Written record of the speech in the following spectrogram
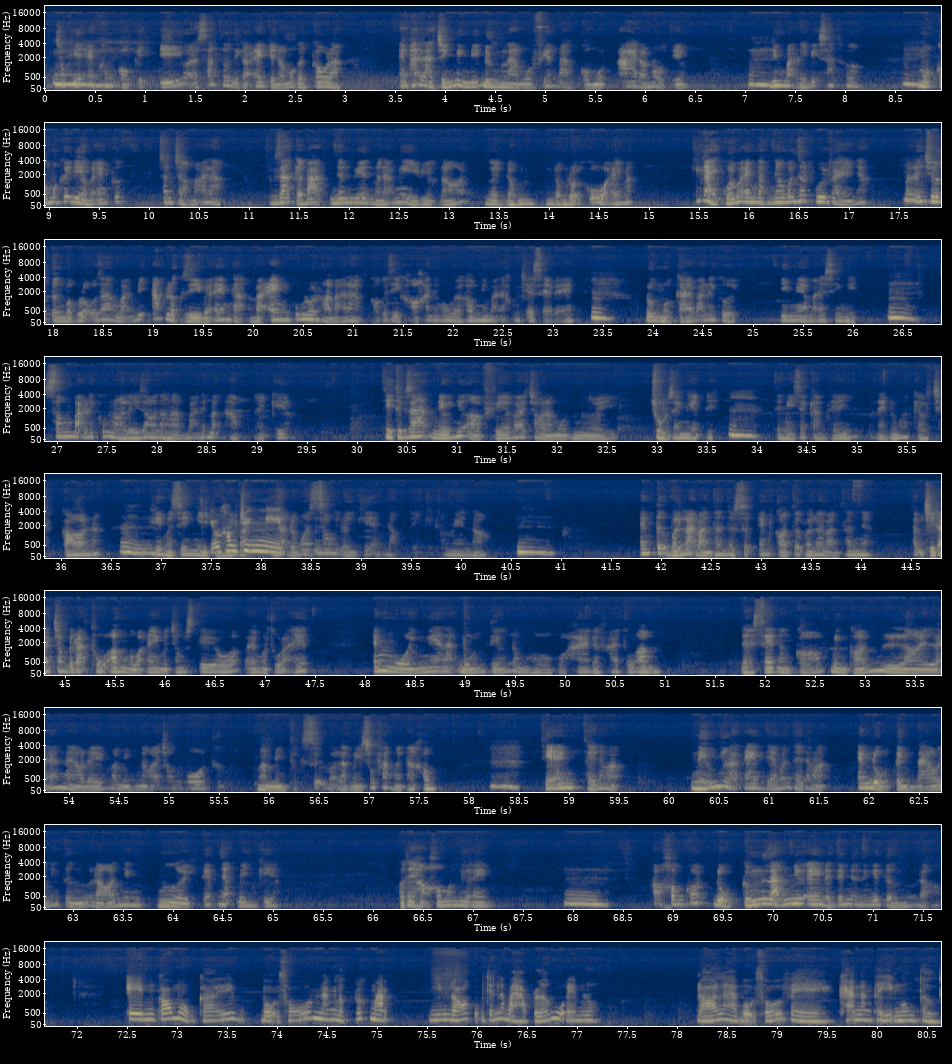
trong khi Ừ. em không có cái ý gọi là sát thương gì cả em chỉ nói một cái câu là em hãy là chính mình đi đừng là một phiên bản của một ai đó nổi tiếng Ừ. nhưng bạn ấy bị sát thương Ừ. một có một cái điều mà em cứ chăn trở mãi là thực ra cái bạn nhân viên mà đã nghỉ việc đó người đồng đồng đội cũ của em á cái ngày cuối mà em gặp nhau vẫn rất vui vẻ nhá bạn ấy Ừ. chưa từng bộc lộ ra bạn bị áp lực gì với em cả và em cũng luôn hỏi bạn là có cái gì khó khăn trong công việc không nhưng bạn ấy không chia sẻ với em Ừ. đùng một cái bạn ấy gửi email bạn ấy xin nghỉ Ừ. xong bạn ấy cũng nói lý do rằng là bạn ấy bận học này kia thì thực ra nếu như ở phía vai trò là một người chủ doanh nghiệp đi ừ. thì mình sẽ cảm thấy này đúng là kiểu trẻ con á Ừ. khi mà xin nghỉ Kiểu không chuyên nghiệp. dạ, đúng rồi Ừ. sau đến khi em đọc thì cái comment đó Ừ. em tự vấn lại bản thân thực sự em có tự vấn lại bản thân nha thậm chí là trong cái đoạn thu âm của bọn em ở trong studio á em còn thu lại hết em ngồi nghe lại 4 tiếng đồng hồ của hai cái file thu âm để xem rằng có mình có lời lẽ nào đấy mà mình nói trong vô thức mà mình thực sự gọi là mình xúc phạm người ta không Ừ. thì em thấy rằng là nếu như là em thì em vẫn thấy rằng là em đủ tỉnh táo với những từ ngữ đó nhưng người tiếp nhận bên kia có thể họ không có như em Ừ. họ không có đủ cứng rắn như em để tiếp nhận những cái từ ngữ đó Em có một cái bộ số năng lực rất mạnh nhưng đó cũng chính là bài học lớn của em luôn. Đó là bộ số về khả năng thể hiện ngôn từ.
